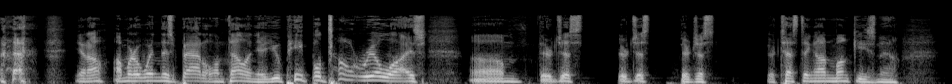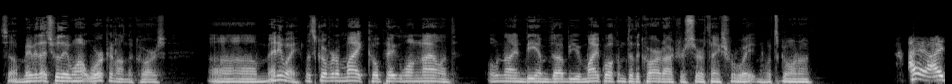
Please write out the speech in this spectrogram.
you know, I'm going to win this battle. I'm telling you. You people don't realize um, they're just, they're just, they're just, they're testing on monkeys now. So maybe that's who they want working on the cars. Um, anyway, let's go over to Mike, Copiague, Long Island, 09 BMW. Mike, welcome to the Car Doctor, sir. Thanks for waiting. What's going on? Hey, I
